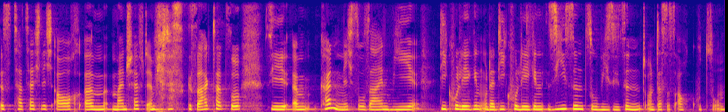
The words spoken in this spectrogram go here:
ist tatsächlich auch ähm, mein Chef, der mir das gesagt hat. So, sie ähm, können nicht so sein wie die Kollegin oder die Kollegin. Sie sind so, wie sie sind und das ist auch gut so.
